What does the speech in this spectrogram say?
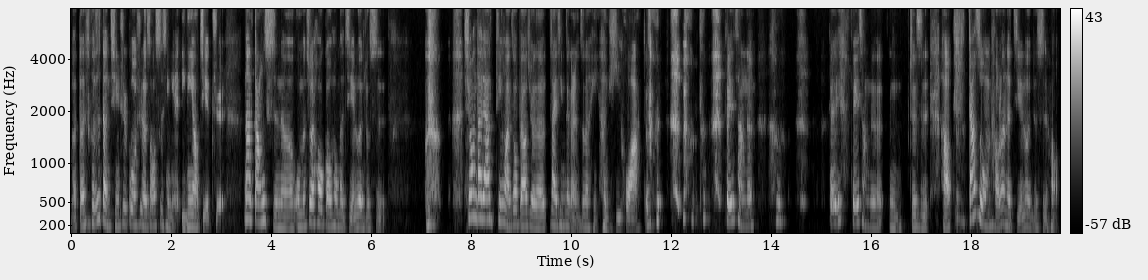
的。等可是等情绪过去的时候，事情也一定要解决。那当时呢，我们最后沟通的结论就是，希望大家听完之后不要觉得赖清这个人真的很很奇花，就是 非常的非非常的嗯，就是好。当时我们讨论的结论就是哈，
